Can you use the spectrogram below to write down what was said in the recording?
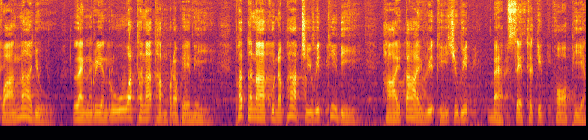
ขวางน่าอยู่ แหล่งเรียนรู้วัฒนธรรมประเพณี พัฒนาคุณภาพชีวิตที่ดี ภายใต้วิถีชีวิตแบบเศรษฐกิจพอเพียง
